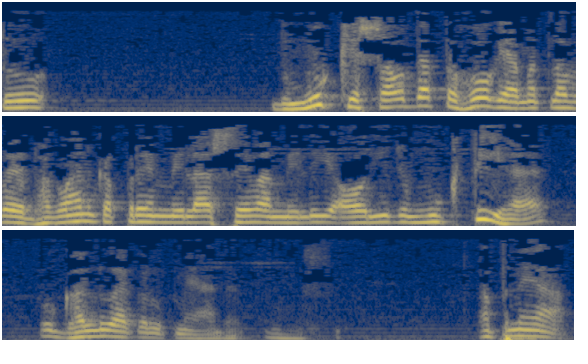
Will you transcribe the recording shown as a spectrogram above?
तो मुख्य सौदा तो हो गया मतलब भगवान का प्रेम मिला, सेवा मिली, और ये जो मुक्ति है, वो घलुआ के रूप में आ जाती है। अपने आप।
